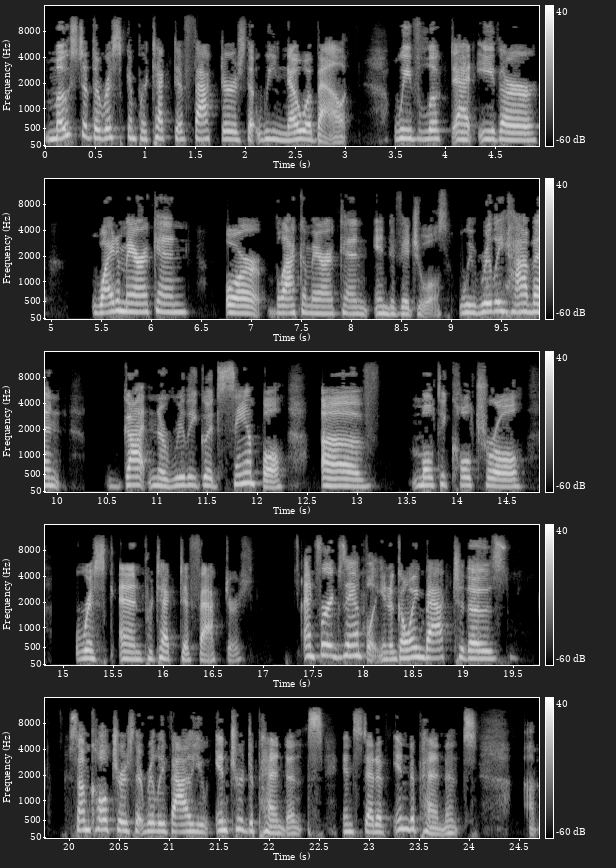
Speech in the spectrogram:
Most of the risk and protective factors that we know about, we've looked at either white American or black American individuals. We really haven't gotten a really good sample of multicultural risk and protective factors. And for example, you know, going back to those some cultures that really value interdependence instead of independence um,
